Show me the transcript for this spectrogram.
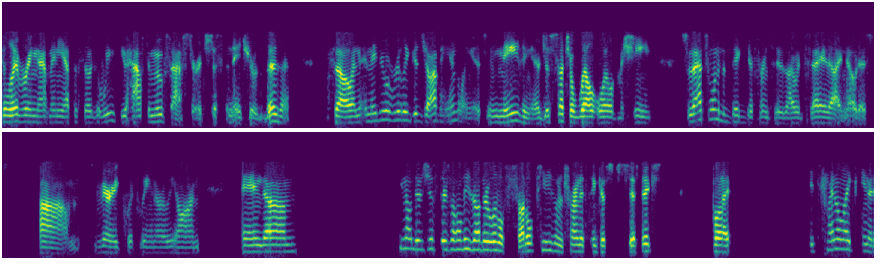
delivering that many episodes a week, you have to move faster. It's just the nature of the business. So, and, and they do a really good job handling it. It's amazing. They're just such a well-oiled machine. So that's one of the big differences I would say that I noticed um, very quickly and early on. And um, you know, there's just there's all these other little subtleties. I'm trying to think of specifics, but it's kind of like in a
